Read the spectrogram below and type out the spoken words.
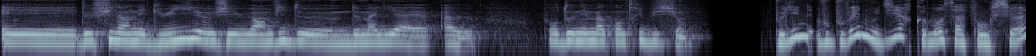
Et de fil en aiguille, j'ai eu envie de, m'allier à eux pour donner ma contribution. Pauline, vous pouvez nous dire comment ça fonctionne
